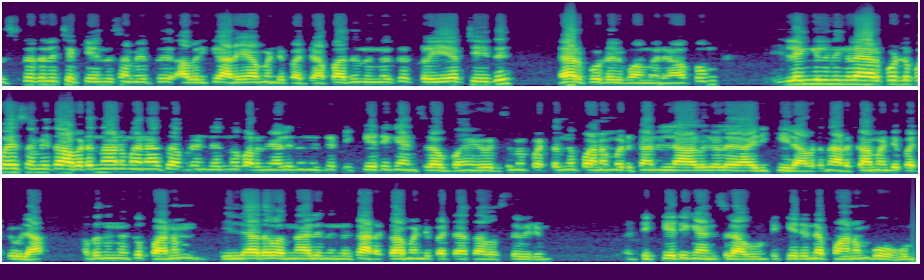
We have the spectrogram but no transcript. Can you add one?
സിസ്റ്റത്തിൽ ചെക്ക് ചെയ്യുന്ന സമയത്ത് അവർക്ക് അറിയാൻ വേണ്ടി പറ്റും. അപ്പൊ അത് നിങ്ങൾക്ക് ക്ലിയർ ചെയ്ത് എയർപോർട്ടിൽ പോകാൻ പറ്റും. അപ്പം ഇല്ലെങ്കിൽ നിങ്ങൾ എയർപോർട്ടിൽ പോയ സമയത്ത് അവിടെ നിന്നാണ് മനാസാബ്രണ്ട് എന്ന് പറഞ്ഞാൽ നിങ്ങൾക്ക് ടിക്കറ്റ് ക്യാൻസൽ ആവും. ഒരു സമയം പെട്ടെന്ന് പണം എടുക്കാനുള്ള ആളുകൾ ആയിരിക്കില്ല. അവിടെ നിന്ന് അടക്കാൻ വേണ്ടി പറ്റൂല. അപ്പൊ നിങ്ങൾക്ക് പണം ഇല്ലാതെ വന്നാൽ നിങ്ങൾക്ക് അടക്കാൻ വേണ്ടി പറ്റാത്ത അവസ്ഥ വരും. ടിക്കറ്റ് ക്യാൻസൽ ആവും. ടിക്കറ്റിന്റെ പണം പോകും.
